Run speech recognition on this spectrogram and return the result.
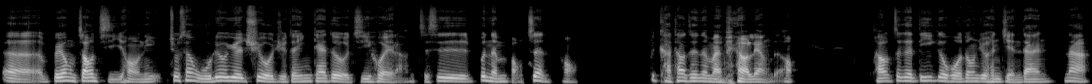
呃不用着急哈，你就算五六月去，我觉得应该都有机会啦，只是不能保证哦。这卡套真的蛮 漂亮的哦。好，这个第一个活动就很简单。那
